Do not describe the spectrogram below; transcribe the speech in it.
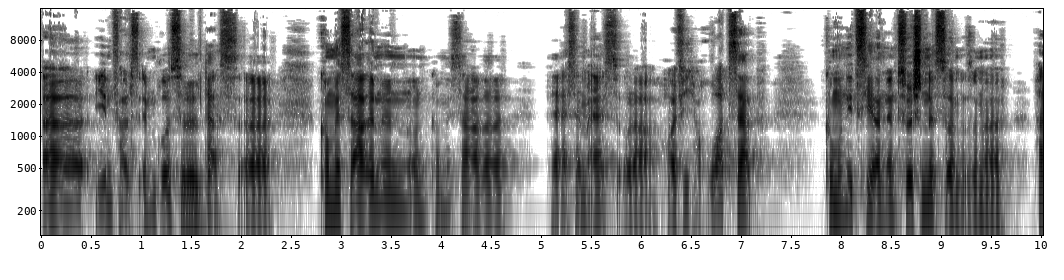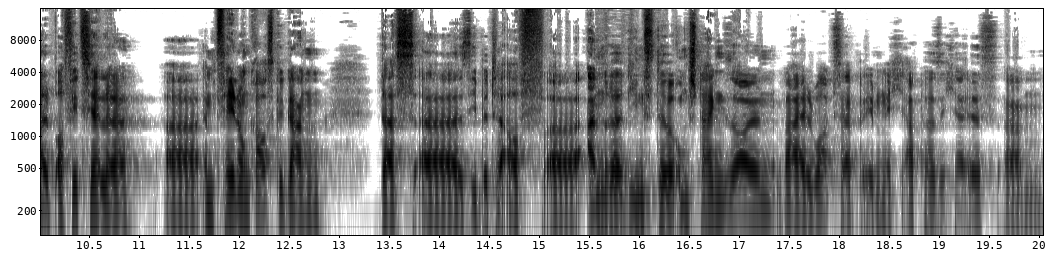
äh, jedenfalls in Brüssel, dass äh, Kommissarinnen und Kommissare per SMS oder häufig auch WhatsApp kommunizieren. Inzwischen ist so, so eine halboffizielle äh, Empfehlung rausgegangen, dass äh, sie bitte auf äh, andere Dienste umsteigen sollen, weil WhatsApp eben nicht abhörsicher ist. Ähm,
